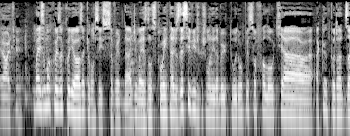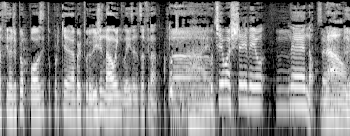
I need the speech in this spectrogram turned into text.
É ótimo. Mas uma coisa curiosa, que eu não sei se isso é verdade, mas nos comentários desse vídeo que eu te mandei da abertura, uma pessoa falou que a, a cantora desafina de propósito porque a abertura original em inglês é desafinada. O que, o que eu achei meio... É, não. Não.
